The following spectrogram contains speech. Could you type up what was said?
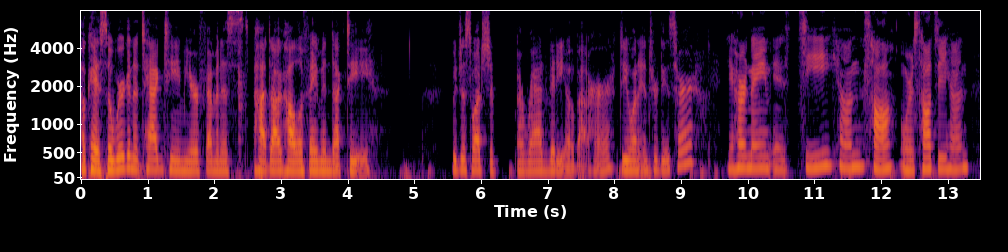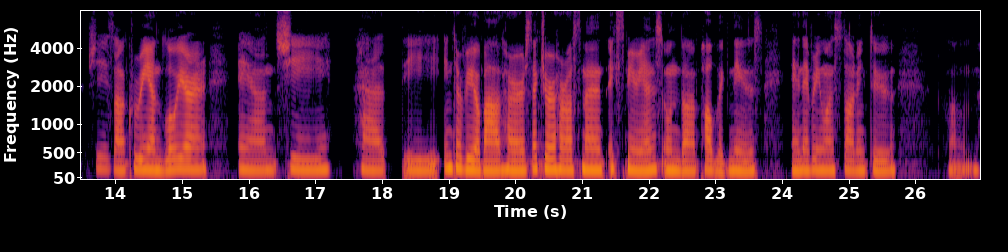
Okay, so we're going to tag team your Feminist Hot Dog Hall of Fame inductee. We just watched a, a rad video about her. Do you want to introduce her? Yeah, her name is Ji Hyun Sa or Sa Ji Hyun. She's a Korean lawyer and she had the interview about her sexual harassment experience on the public news and everyone's starting to um,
